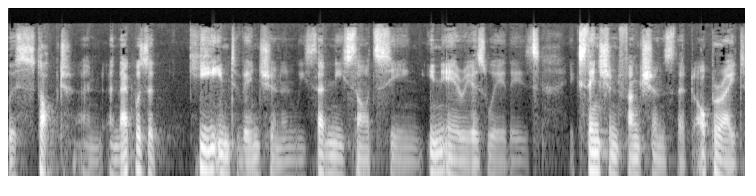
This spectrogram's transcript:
were stopped, and and that was a key intervention, and we suddenly start seeing in areas where there's extension functions that operate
